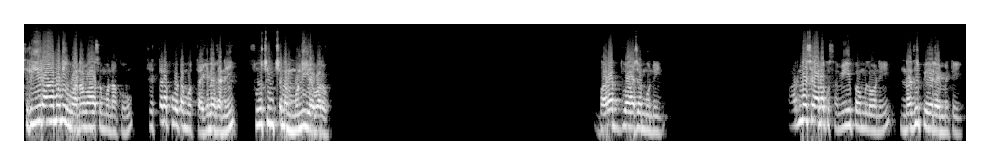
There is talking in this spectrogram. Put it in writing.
శ్రీరాముని వనవాసమునకు చిత్రకూటము తగినదని సూచించిన ముని ఎవరు? భరద్వాజముని. పర్ణశాలకు సమీపంలోని నది పేరేమిటి?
